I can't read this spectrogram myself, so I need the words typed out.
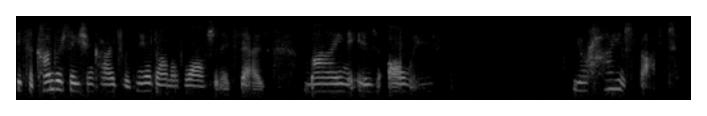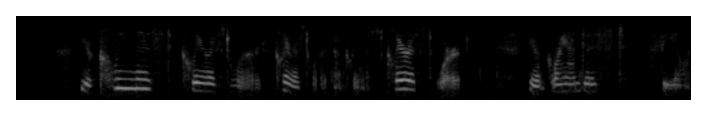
it's the conversation cards with Neale Donald Walsch and it says, Mine is always your highest thought your cleanest, clearest word, clearest word, not cleanest, clearest word, your grandest feeling.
